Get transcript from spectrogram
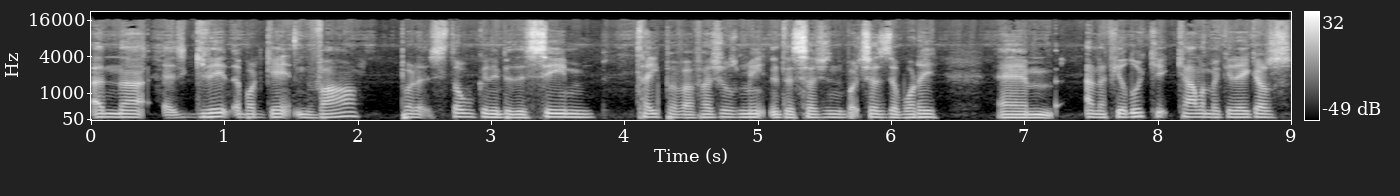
and that it's great that we're getting VAR, but it's still going to be the same type of officials making the decision, which is the worry. Um, and if you look at Callum McGregor's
